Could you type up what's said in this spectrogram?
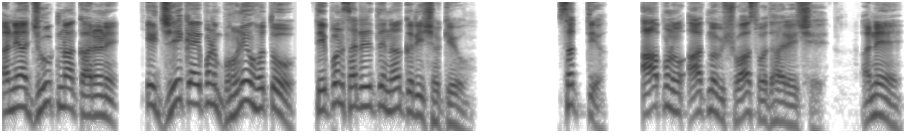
અને આ જૂઠના કારણે એ જે કાંઈ પણ ભણ્યો હતો, તે પણ સારી રીતે ન કરી શક્યો. સત્ય, આપણો આત્મવિશ્વાસ વધારે છે. અને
